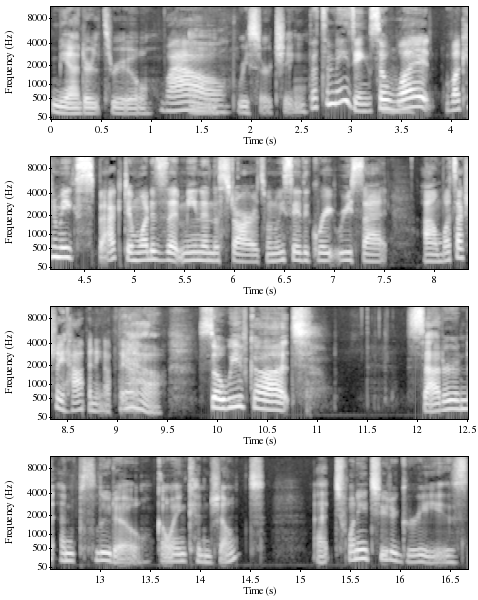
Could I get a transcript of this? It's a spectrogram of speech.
meandered through Wow. um, researching. That's amazing. So Mm-hmm. what what can we expect and what does that mean in the stars when we say the Great Reset? Um, what's actually happening up there? Yeah. So we've got Saturn and Pluto going conjunct at 22 degrees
